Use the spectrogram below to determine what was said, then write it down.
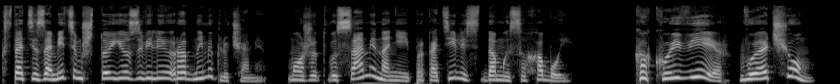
Кстати, заметим, что ее завели родными ключами. Может, вы сами на ней прокатились до мыса Хабой? Какой веер? Вы о чем?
